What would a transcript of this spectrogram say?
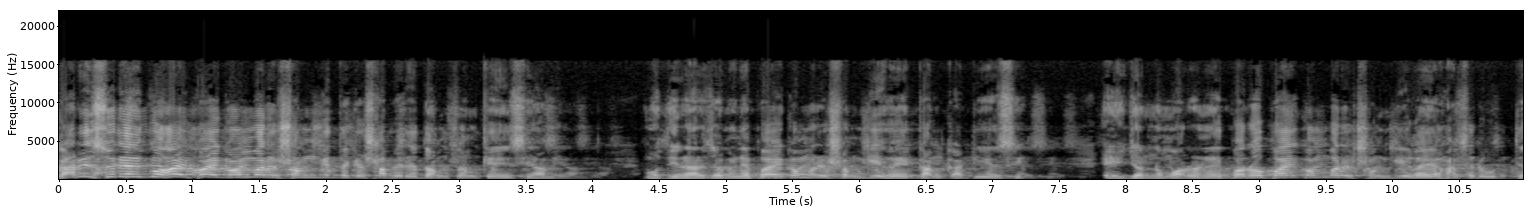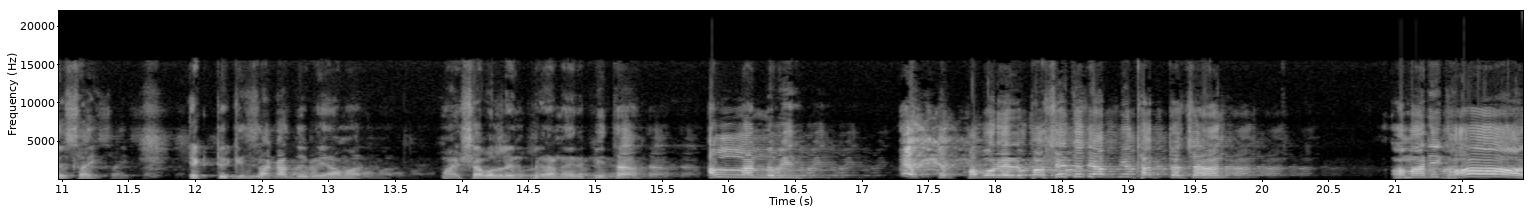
গাড়ি সুরের গুহায় পয়গম্বরের সঙ্গে থেকে সাপের দংশন খেয়েছি আমি। মদিনার জমিনে পয়গম্বরের সঙ্গী হয়ে কাল কাটিয়েছি। এই জন্য মরণের পরও পয়গম্বরের সঙ্গী হয়ে হাসের উঠতে চাই। একটু কি জায়গা দেবে আমার? মায়সা বললেন, প্রাণের পিতা, আল্লাহ নবীর খবরের পাশে যদি আপনি থাকতে চান আমারই ঘর।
